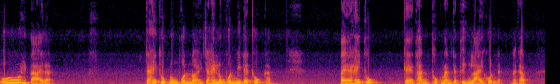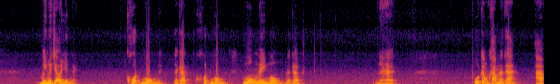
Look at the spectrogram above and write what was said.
โอ้ยตายละ จะให้ทุกลุงพลหน่อย จะให้ลุงพลมีแต่ทุกครับ แต่ให้ทุกแก่ท่านทุกนั้นจะถึงหลายคนนะนะครับ ไม่รู้จะเอาอยัางไง โคตรงงเลยนะครับ โคตรงง งงในงงนะครับนะฮะพูดคำๆนะคะ อาบ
